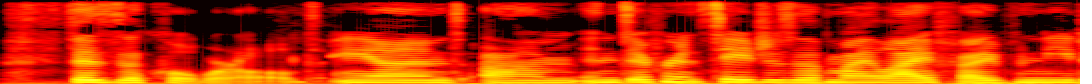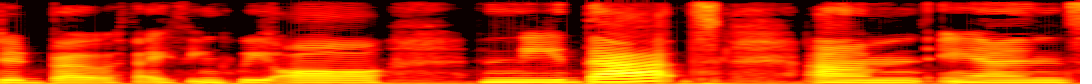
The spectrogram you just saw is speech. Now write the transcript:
physical world. And um, in different stages of my life, I've needed both. I think we all need that. Um, and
